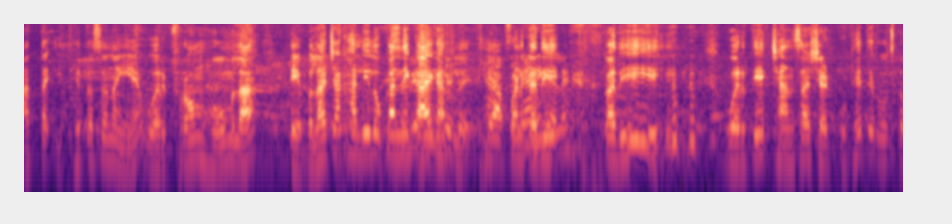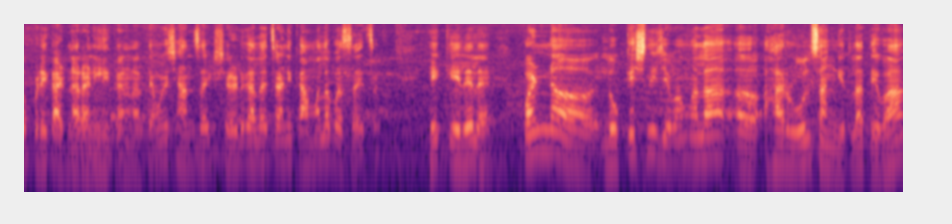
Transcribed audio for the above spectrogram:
आत्ता इथे तसं नाही आहे वर्क फ्रॉम होमला टेबलाच्या खाली लोकांनी काय घातलंय? हे आपण कधी कधी वरती एक छानसा शर्ट कुठे ते रोज कपडे काढणार आणि हे करणार. त्यामुळे छानसा एक शर्ट घालायचं आणि कामाला बसायचं. हे केलेलं आहे. पण लोकेशने जेव्हा मला हा रोल सांगितला तेव्हा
